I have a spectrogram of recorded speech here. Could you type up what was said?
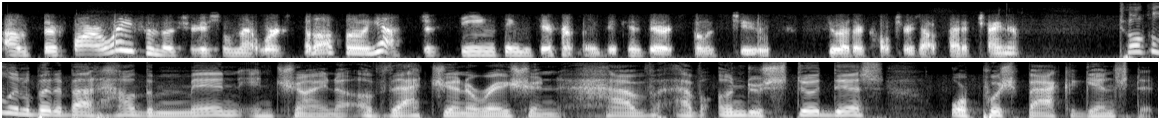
Um, so they're far away from those traditional networks, but also, yeah, just seeing things differently because they're exposed to to other cultures outside of China. Talk a little bit about how the men in China of that generation have have understood this or pushed back against it.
